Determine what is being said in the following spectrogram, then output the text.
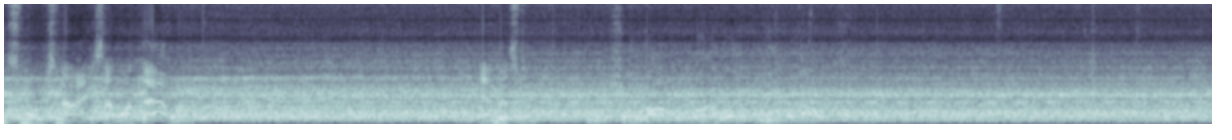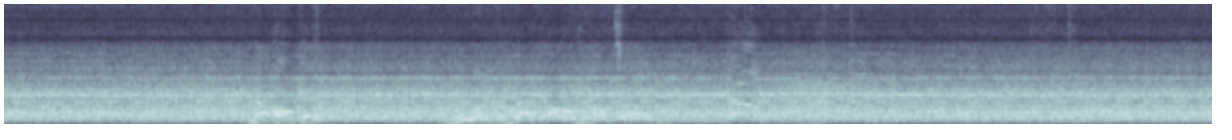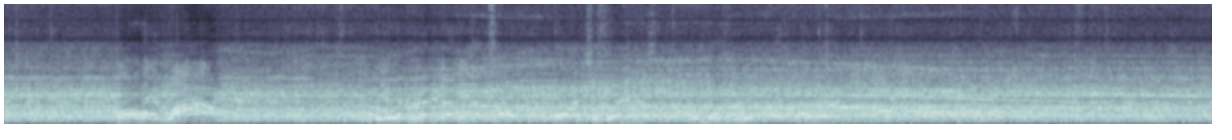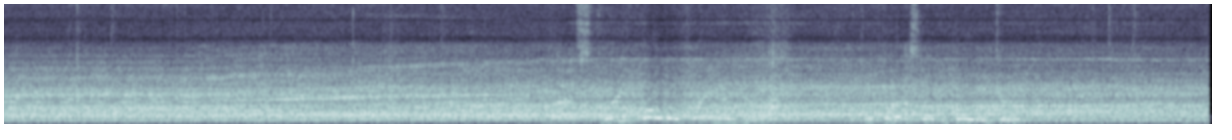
smoke's nice. I want that one. And this one. I'm shut it off or Barb will have to leave the house. Now, okay. The rest of them Proto 2.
